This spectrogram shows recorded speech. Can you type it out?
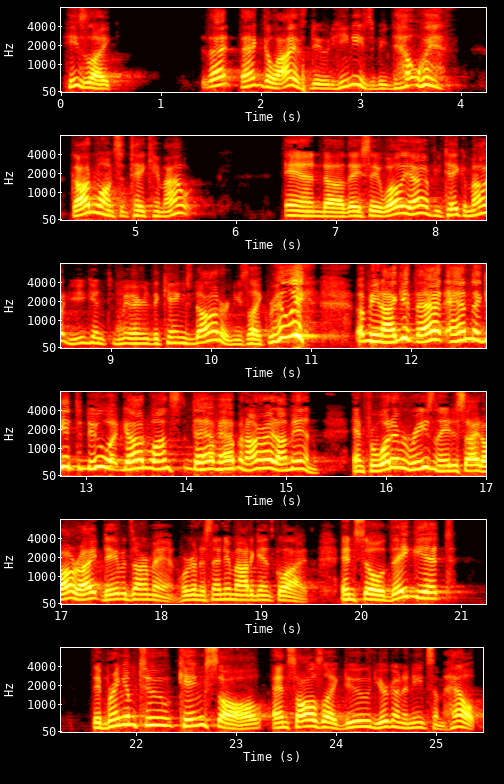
he's like, that, that Goliath dude, he needs to be dealt with. God wants to take him out. And uh, they say, well, yeah, if you take him out, you get to marry the king's daughter. And he's like, really? I mean, I get that, and I get to do what God wants to have happen. All right, I'm in. And for whatever reason, they decide, all right, David's our man. We're going to send him out against Goliath. And so they get, they bring him to King Saul, and Saul's like, dude, you're going to need some help.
